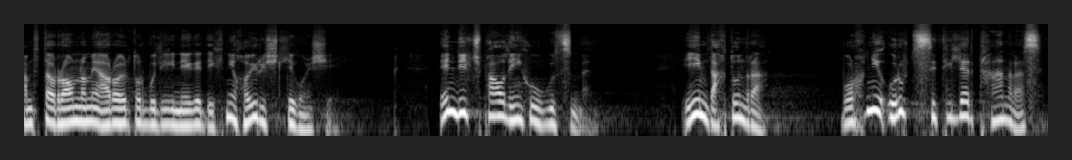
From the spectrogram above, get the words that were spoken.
Хамтдаа Ром номын 12 дугаар бүлгийг нээгээд эхний хоёр ишлэлийг уншийе. Энд Илч Паул инхүү өгүүлсэн байна. Ийм дахтунараа Бурхны өрөвч сэтгэлээр та нараас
